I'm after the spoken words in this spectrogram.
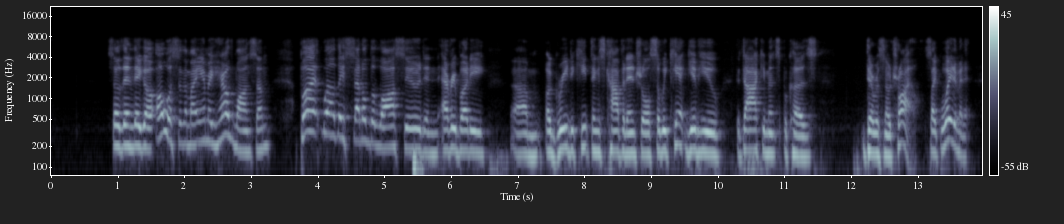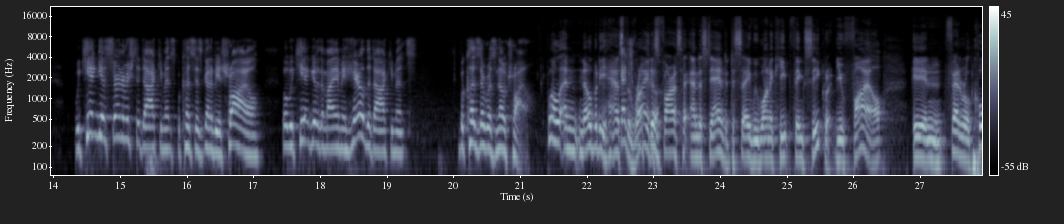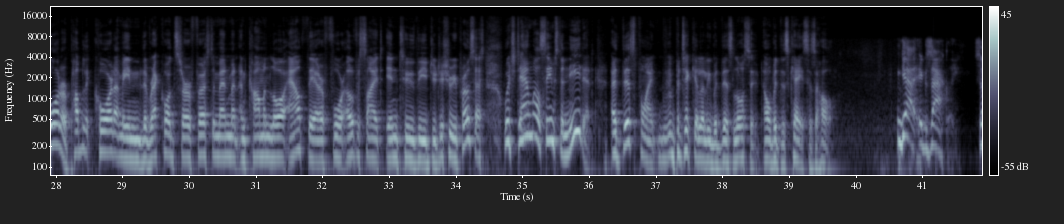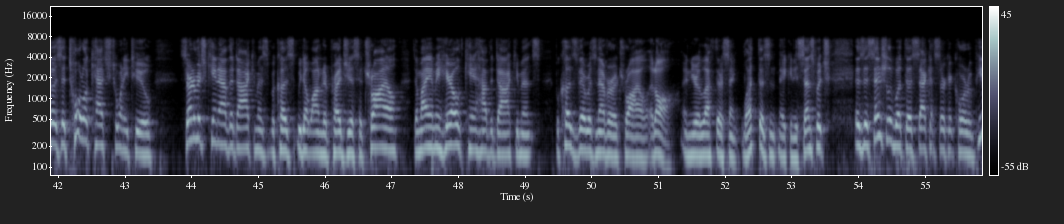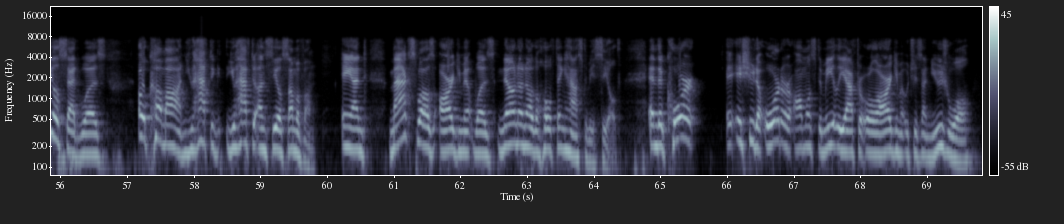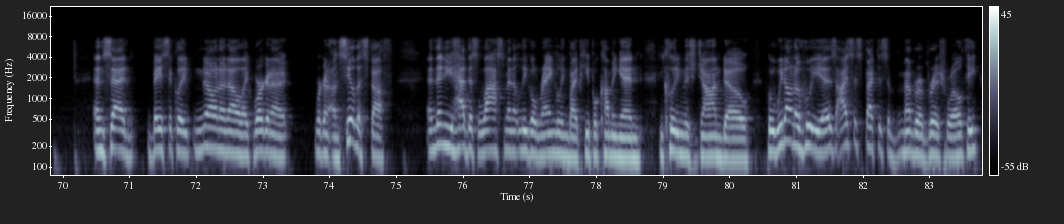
So then they go, oh, well, so the Miami Herald wants them. But well, they settled the lawsuit and everybody um, agreed to keep things confidential. So we can't give you the documents because there was no trial. It's like, wait a minute. We can't give Cernovich the documents because there's going to be a trial, but we can't give the Miami Herald the documents because there was no trial. Well, and nobody has Catch the right, as far as I understand it, to say we want to keep things secret. You file in federal court or public court. I mean, the records are First Amendment and common law out there for oversight into the judiciary process, which damn well seems to need it at this point, particularly with this lawsuit or with this case as a whole. Yeah, exactly. So it's a total catch 22. Cernovich can't have the documents because we don't want him to prejudice a trial. The Miami Herald can't have the documents because there was never a trial at all. And you're left there saying, what doesn't make any sense, which is essentially what the Second Circuit Court of Appeals said was, oh, come on, you have to you have to unseal some of them. And Maxwell's argument was, no, no, no, the whole thing has to be sealed. And the court issued an order almost immediately after oral argument, which is unusual, and said basically, no, no, no, like we're gonna we're gonna unseal this stuff. And then you had this last minute legal wrangling by people coming in, including this John Doe, who we don't know who he is. I suspect it's a member of British royalty,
